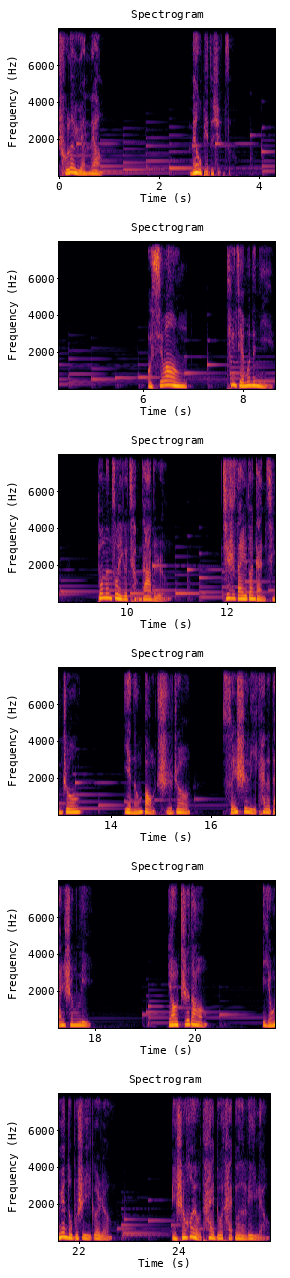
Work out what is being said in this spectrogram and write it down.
除了原谅，没有别的选择。我希望听节目的你都能做一个强大的人，即使在一段感情中，也能保持着随时离开的单身力。你要知道，你永远都不是一个人，你身后有太多太多的力量，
